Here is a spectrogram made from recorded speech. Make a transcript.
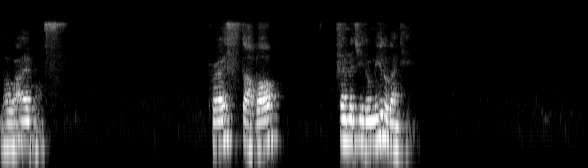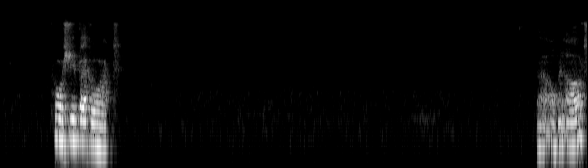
Lower eyebrows. Press bow. Send chi to middle dantian. Push it backward. Uh, open out.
